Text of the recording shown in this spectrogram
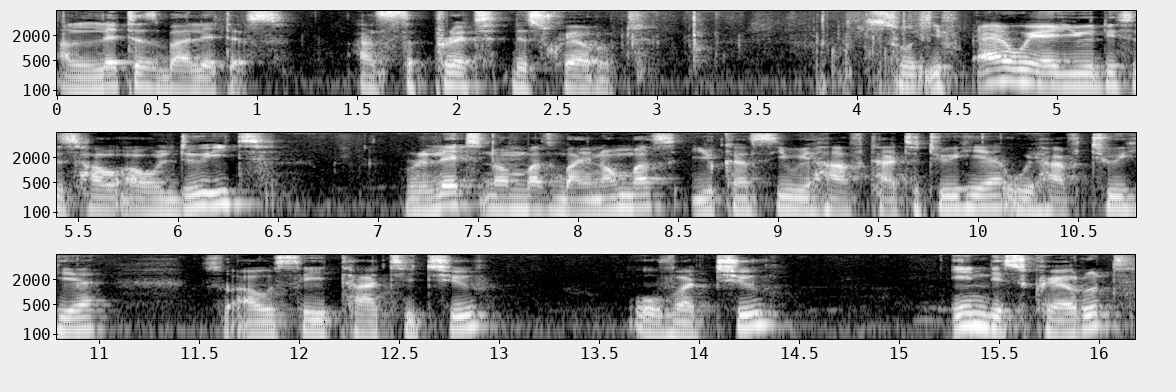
and letters by letters and separate the square root. So if I were you, this is how I will do it. Relate numbers by numbers. You can see we have 32 here, we have 2 here. So I will say 32 over 2 in the square root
